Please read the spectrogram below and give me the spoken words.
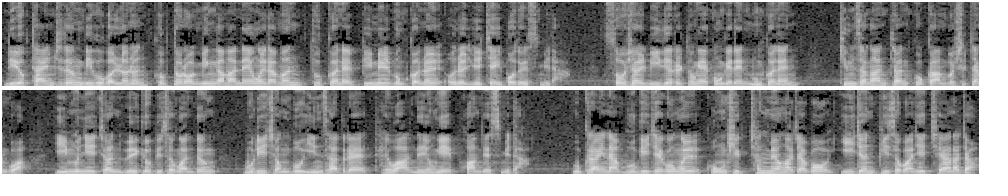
뉴욕타임즈 등 미국 언론은 극도로 민감한 내용을 담은 두 건의 비밀 문건을 오늘 일제히 보도했습니다. 소셜 미디어를 통해 공개된 문건엔 김성한 전 국가안보실장과 이문희 전 외교비서관 등 우리 정부 인사들의 대화 내용이 포함됐습니다. 우크라이나 무기 제공을 공식 천명하자고 이전 비서관이 제안하자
